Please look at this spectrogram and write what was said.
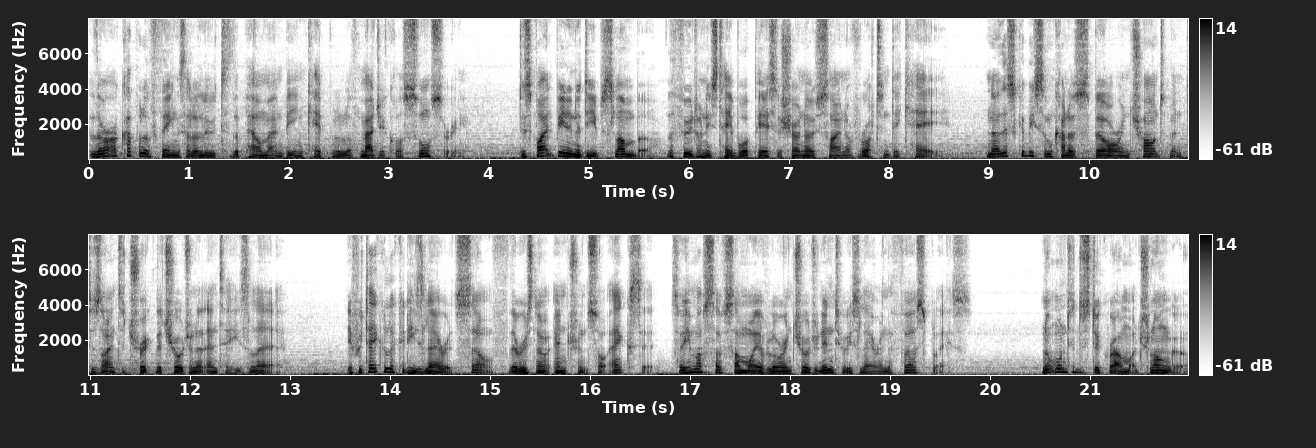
There are a couple of things that allude to the Pale Man being capable of magic or sorcery. Despite being in a deep slumber, the food on his table appears to show no sign of rot and decay. Now this could be some kind of spell or enchantment designed to trick the children and enter his lair. If we take a look at his lair itself, there is no entrance or exit, so he must have some way of luring children into his lair in the first place. Not wanting to stick around much longer,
